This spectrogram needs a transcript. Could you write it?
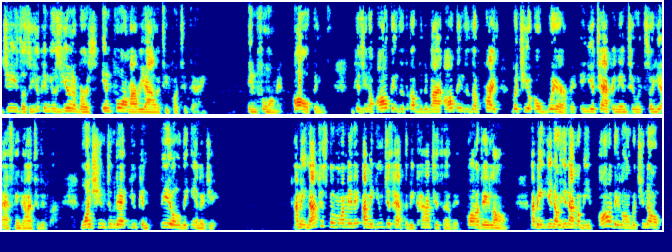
Jesus. You can use universe, inform our reality for today. Inform it. All things. Because you know, all things is of the divine, all things is of Christ, but you're aware of it and you're tapping into it. So you're asking God to define. Once you do that, you can feel the energy. I mean, not just for one minute. I mean, you just have to be conscious of it all day long. I mean, you know, you're not going to be all day long, but you know,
